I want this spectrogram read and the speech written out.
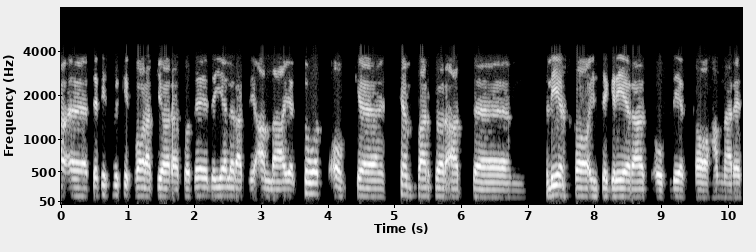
uh, det finns mycket kvar att göra så det, det gäller att vi alla hjälps åt och kämpar för att fler ska integreras och fler ska hamna rätt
